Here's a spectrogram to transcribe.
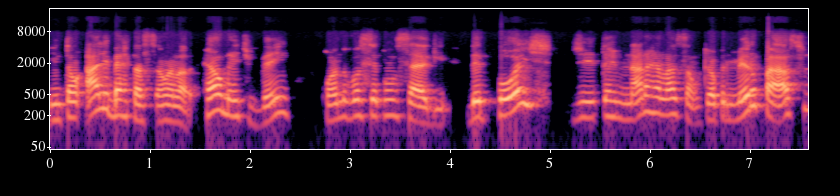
Então, a libertação, ela realmente vem quando você consegue, depois de terminar a relação, que é o primeiro passo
